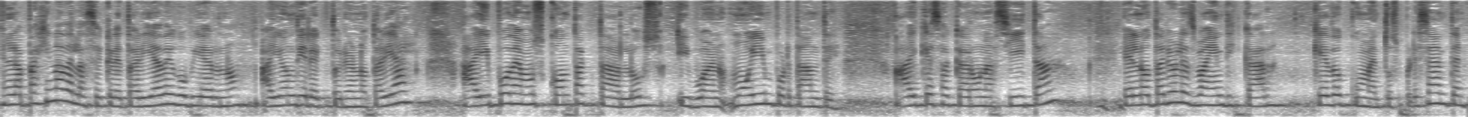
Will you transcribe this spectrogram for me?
En la página de la Secretaría de Gobierno hay un directorio notarial. Ahí podemos contactarlos y bueno, muy importante, hay que sacar una cita. El notario les va a indicar qué documentos presenten,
